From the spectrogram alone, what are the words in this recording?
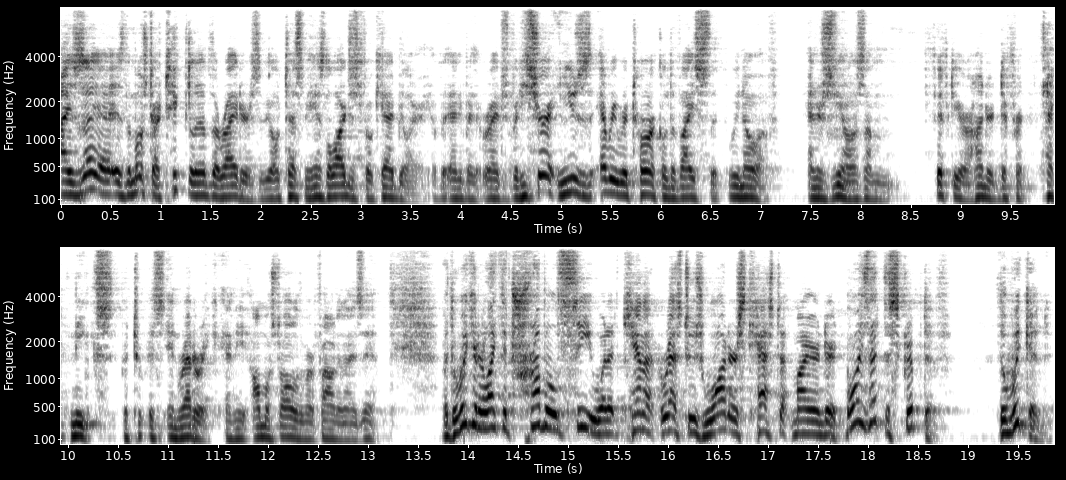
Isaiah is the most articulate of the writers of the Old Testament. He has the largest vocabulary of anybody that writes, but he sure he uses every rhetorical device that we know of. And there's, you know, some 50 or 100 different techniques in rhetoric, and he, almost all of them are found in Isaiah. But the wicked are like the troubled sea when it cannot rest, whose waters cast up mire and dirt. Boy, is that descriptive. The wicked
